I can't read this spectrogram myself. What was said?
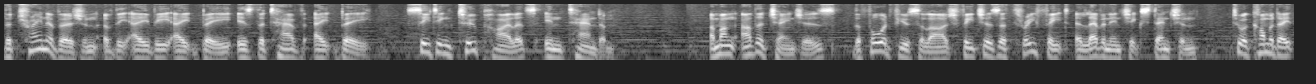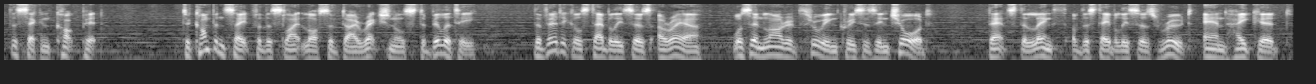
The trainer version of the AV-8B is the TAV-8B, seating two pilots in tandem. Among other changes, the forward fuselage features a 3 feet 11 inch extension to accommodate the second cockpit. To compensate for the slight loss of directional stability, the vertical stabilizer's area was enlarged through increases in chord that's the length of the stabilizer's root and height.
